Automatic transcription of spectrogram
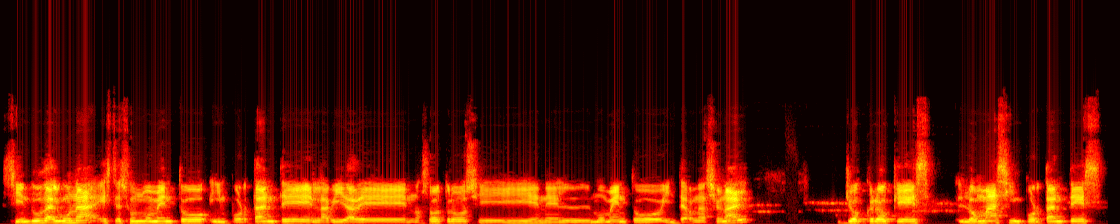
Sin duda alguna, este es un momento importante en la vida de nosotros y en el momento internacional. Yo creo que es lo más importante es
